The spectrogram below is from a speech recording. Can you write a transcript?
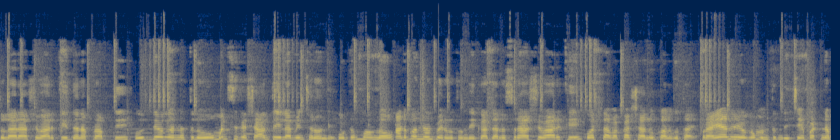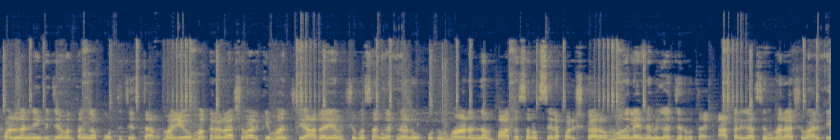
తులారాశి వారికి ధన ప్రాప్తి ఉద్యోగన్నతులు మానసిక శాంతి లభించనుంది. కుటుంబంలో అనుబంధం పెరుగుతుంది. ఇక ధనుసు రాశి వారికి కొత్త అవకాశాలు కలుగుతాయి. ప్రయాణ యోగం ఉంటుంది. చేపట్టిన పనులన్నీ విజయవంతంగా పూర్తి పూర్తి చేస్తారు. మరియు మకర రాశి వారికి మంచి ఆదాయం శుభ సంఘటనలు కుటుంబ ఆనందం పాత సమస్యల పరిష్కారం మొదలైనవిగా జరుగుతాయి. ఆఖరిగా సింహరాశి వారికి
